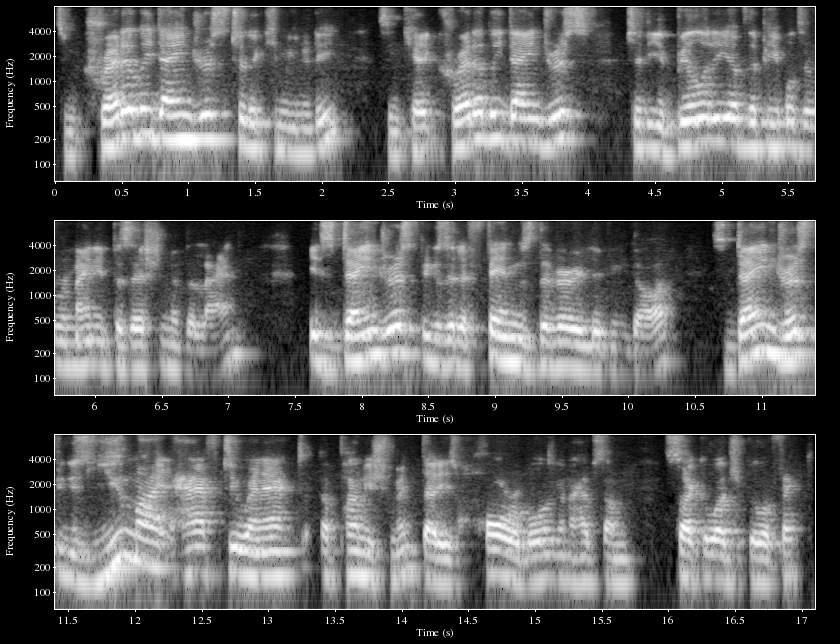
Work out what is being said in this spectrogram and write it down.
It's incredibly dangerous to the community. It's incredibly dangerous to the ability of the people to remain in possession of the land. It's dangerous because it offends the very living God. It's dangerous because you might have to enact a punishment that is horrible and going to have some psychological effect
